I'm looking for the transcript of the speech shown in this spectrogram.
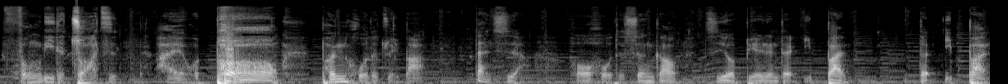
锋利的爪子，还有会砰喷火的嘴巴。但是啊，吼吼的身高只有别人的一半的一半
